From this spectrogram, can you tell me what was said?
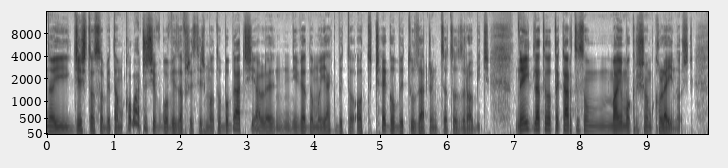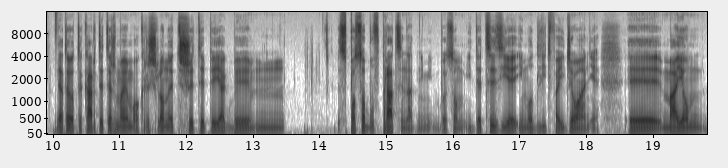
No i gdzieś to sobie tam kołacze się w głowie, zawsze jesteśmy o to bogaci, ale nie wiadomo jakby to, od czego by tu zacząć, co to zrobić. No i dlatego te karty są, mają określoną kolejność. Dlatego te karty też mają określone trzy typy jakby mm, sposobów pracy nad nimi, bo są i decyzje, i modlitwa, i działanie. Yy, mają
